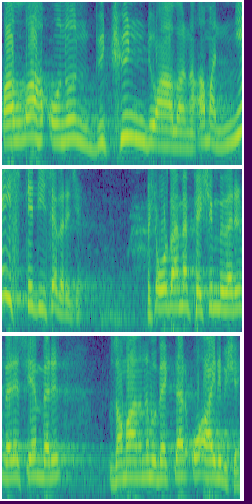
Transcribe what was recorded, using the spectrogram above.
Allah onun bütün dualarını ama ne istediyse verecek. İşte orada hemen peşin mi verir, veresiye mi verir, zamanını mı bekler, o ayrı bir şey.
